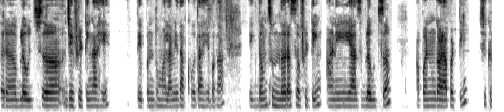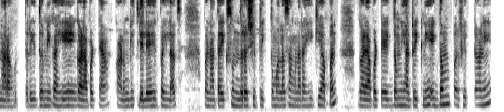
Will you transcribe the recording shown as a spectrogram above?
तर ब्लाऊजचं जे फिटिंग आहे ते पण तुम्हाला मी दाखवत आहे बघा. एकदम सुंदर असं फिटिंग आणि याच ब्लाऊजचं आपण गळापट्टी शिकणार आहोत. तर इथं मी काही गळापट्ट्या काढून घेतलेल्या आहेत पहिलाच. पण आता एक सुंदर अशी ट्रिक तुम्हाला सांगणार आहे की आपण गळ्यापट्ट्या एकदम ह्या ट्रिकनी एकदम परफेक्ट आणि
